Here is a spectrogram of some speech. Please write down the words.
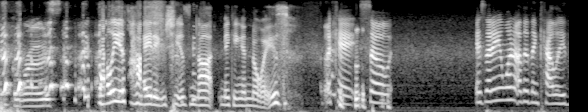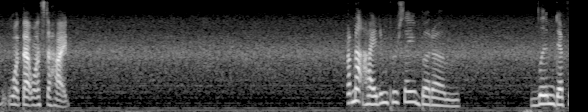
Yeah. Gross. Callie is hiding. She is not making a noise. Okay, so is there anyone other than Callie what that wants to hide? I'm not hiding per se, but um, Lim def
